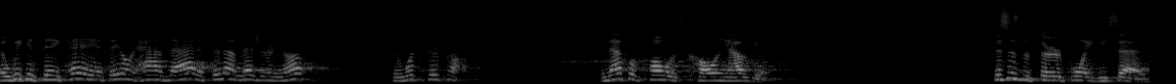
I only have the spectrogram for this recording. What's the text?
And we can mm-hmm. think, hey, if they don't have that, if they're not measuring up, then what's their problem? And that's what Paul is calling out here. This is the third point he says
